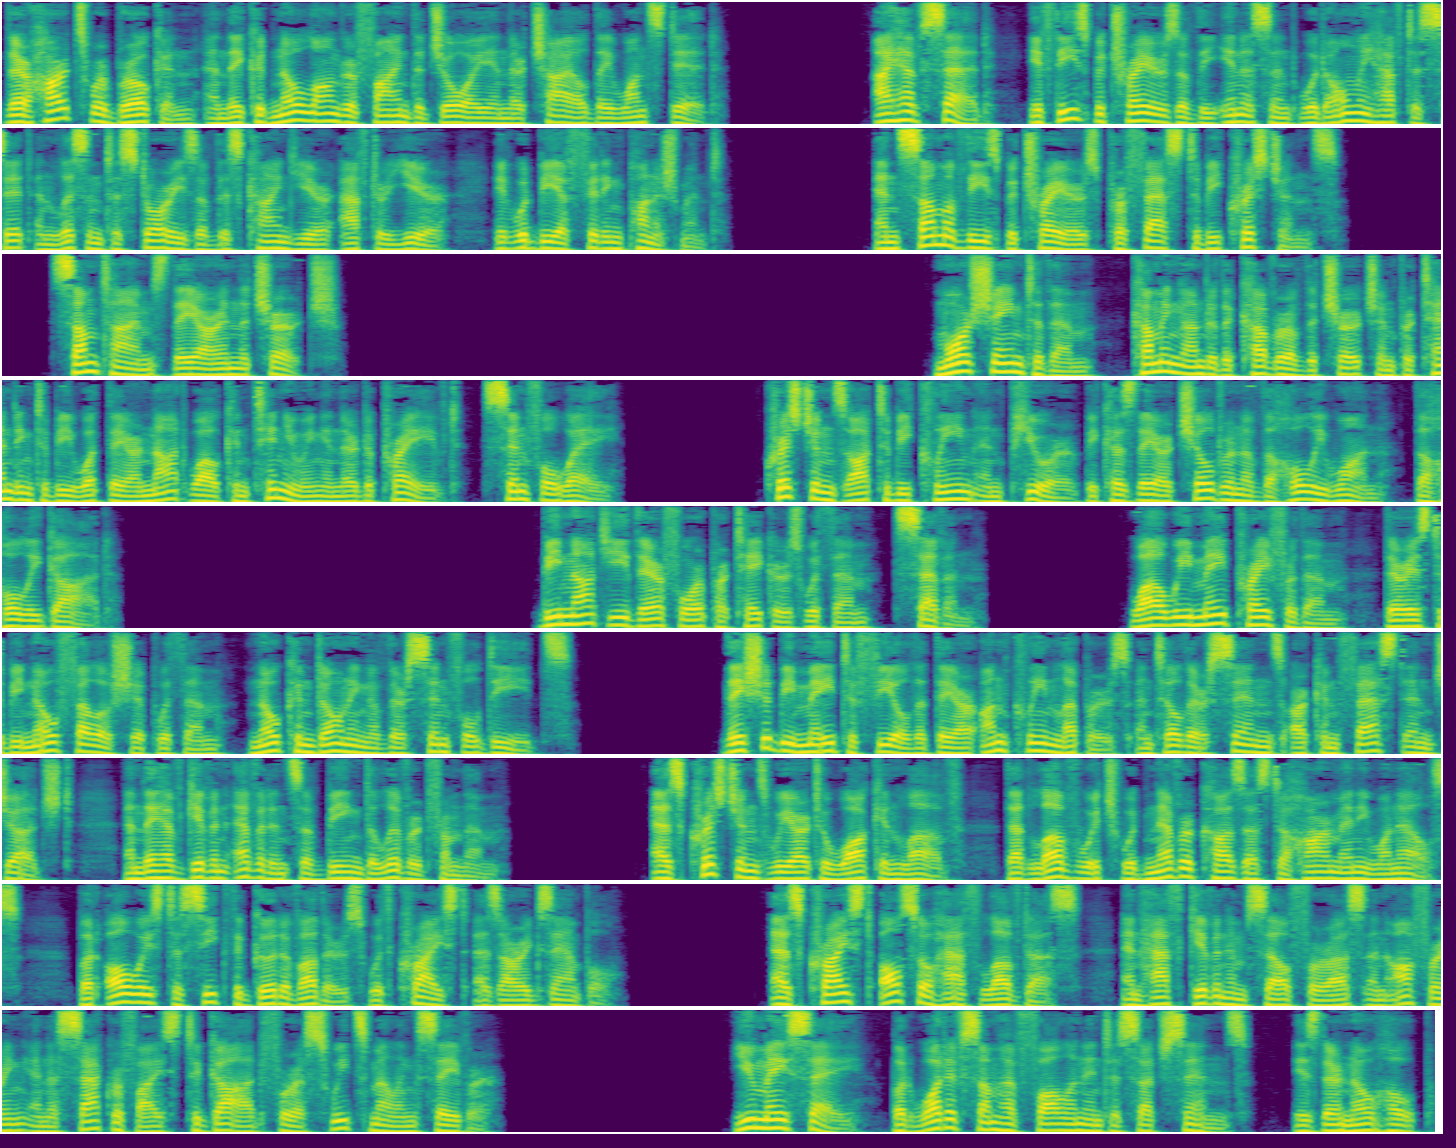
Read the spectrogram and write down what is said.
Their hearts were broken and they could no longer find the joy in their child they once did. I have said, if these betrayers of the innocent would only have to sit and listen to stories of this kind year after year, it would be a fitting punishment. And some of these betrayers profess to be Christians. Sometimes they are in the church. More shame to them, coming under the cover of the church and pretending to be what they are not while continuing in their depraved, sinful way. Christians ought to be clean and pure because they are children of the Holy One, the Holy God. Be not ye therefore partakers with them. 7. While we may pray for them, there is to be no fellowship with them, no condoning of their sinful deeds. They should be made to feel that they are unclean lepers until their sins are confessed and judged, and they have given evidence of being delivered from them. As Christians we are to walk in love, that love which would never cause us to harm anyone else, but always to seek the good of others with Christ as our example. As Christ also hath loved us, and hath given himself for us an offering and a sacrifice to God for a sweet-smelling savour. You may say, but what if some have fallen into such sins, is there no hope?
